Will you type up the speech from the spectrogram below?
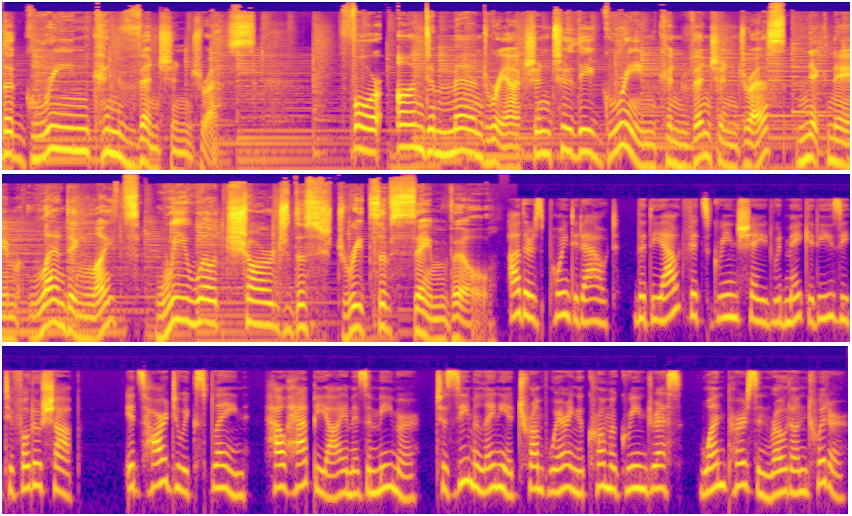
The green convention dress. For on demand reaction to the green convention dress, nickname Landing Lights, we will charge the streets of Sameville. Others pointed out that the outfit's green shade would make it easy to Photoshop. It's hard to explain how happy I am as a memer to see Melania Trump wearing a chroma green dress, one person wrote on Twitter.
